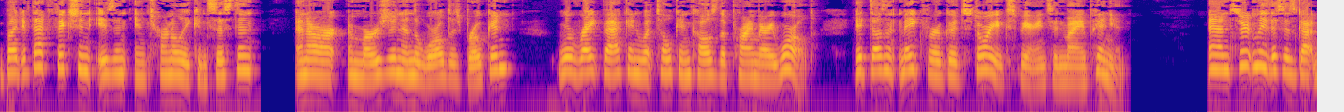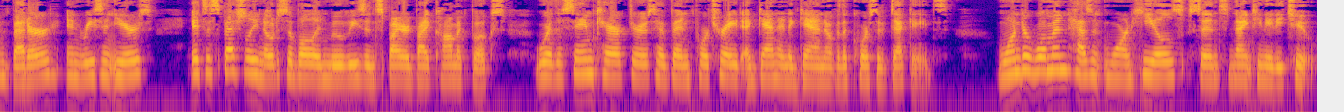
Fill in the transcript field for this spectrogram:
But if that fiction isn't internally consistent and our immersion in the world is broken, we're right back in what Tolkien calls the primary world. It doesn't make for a good story experience, in my opinion. And certainly this has gotten better in recent years. It's especially noticeable in movies inspired by comic books, where the same characters have been portrayed again and again over the course of decades. Wonder Woman hasn't worn heels since 1982.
